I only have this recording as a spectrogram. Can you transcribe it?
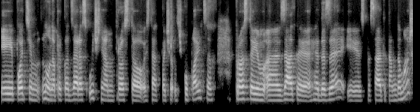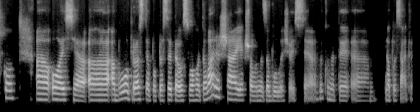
і потім, ну, наприклад, зараз учням просто ось так по чолочку пальців, просто їм е, взяти ГДЗ і списати там домашку, ось або просто попросити у свого товариша, якщо вони забули щось виконати, написати.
